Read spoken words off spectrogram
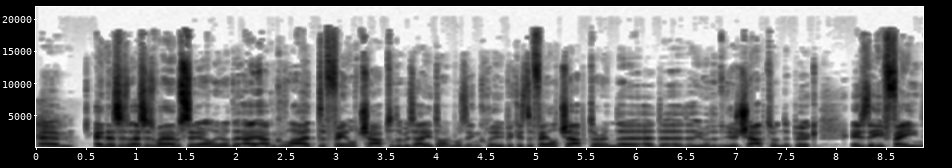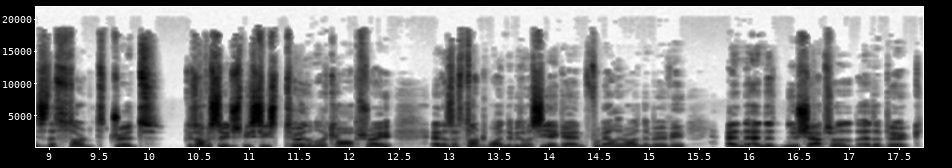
Um, and this is this is why I was saying earlier that I, I'm glad the final chapter that was added on wasn't included because the final chapter in the, uh, the, the you know the new chapter in the book is that he finds the third droog because obviously we just we see two of them are the cops right and there's a third one that we don't see again from earlier on in the movie and in the new chapter of the book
